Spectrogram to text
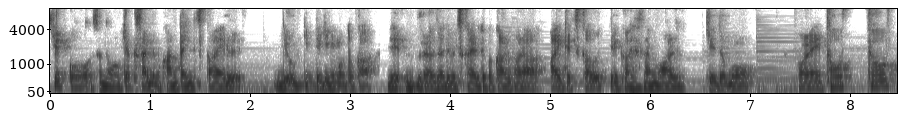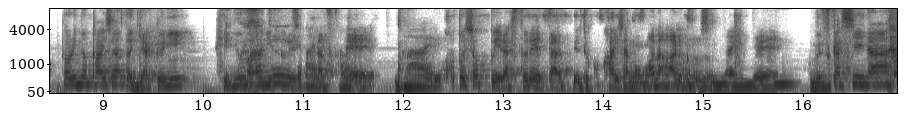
結構そのお客さんでも簡単に使える料金的にもとかでブラウザでも使えるとかがあるからあえて使うっていう会社さんもあるけどもこれ鳥鳥取の会社だと逆に Figma 何それってなくてはい。Photoshop イラストレーターっていうとこ会社もまだあるかもしれないんで難しいな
